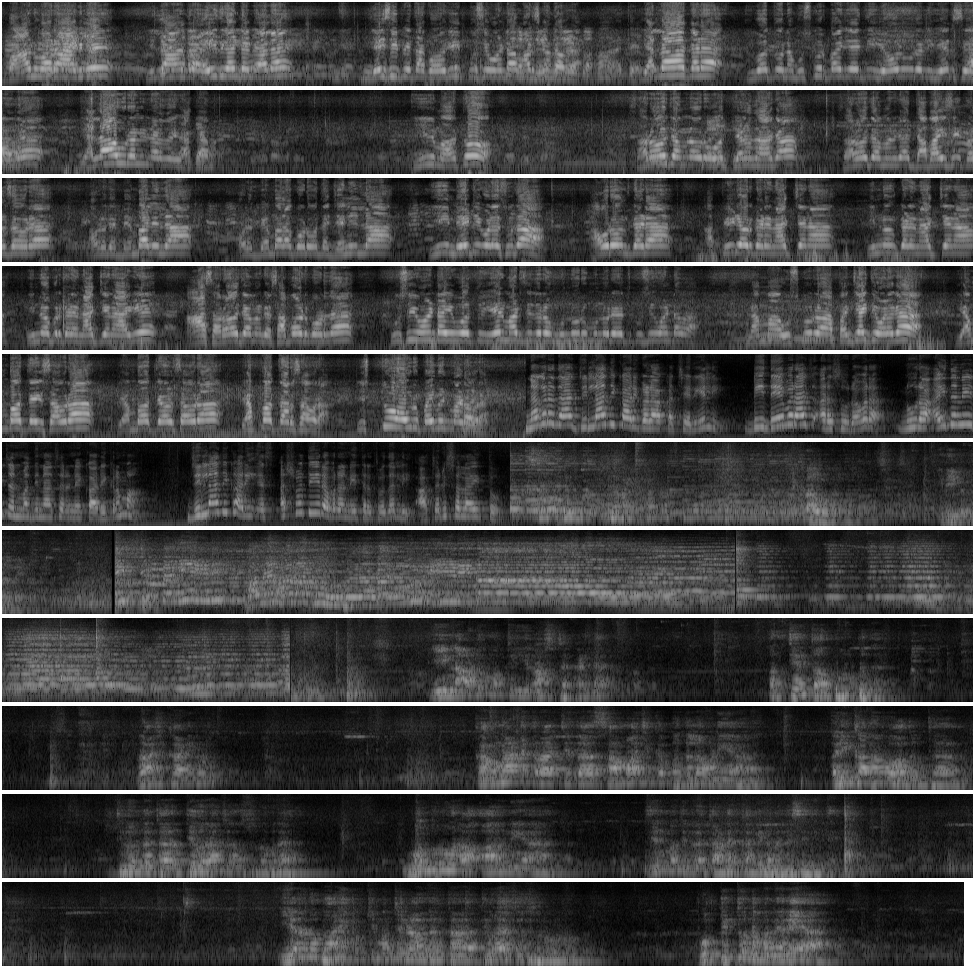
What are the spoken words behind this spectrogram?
ಭಾನುವಾರ ಆಗಲಿ ಇಲ್ಲ ಅಂದ್ರೆ ಐದು ಗಂಟೆ ಮೇಲೆ ಜೆ ಸಿ ಪಿ ತಕ ಹೋಗಿ ಖುಷಿ ಹೊಂಡ ಮಾಡಿಸ್ಕೊಂಡವ್ರೆ. ಎಲ್ಲ ಕಡೆ ಇವತ್ತು ನಮ್ಮ ಉಸ್ಕೂರು ಪಂಚಾಯತಿ ಏಳು ಊರಲ್ಲಿ ಏನು ಸೇರಿದೆ ಎಲ್ಲ ಊರಲ್ಲಿ ನಡೆದ ಈ ಅಕ್ರಮ. ಈ ಮಾತು ಸರೋಜಮ್ಮನವರು ಹೋಗಿ ಕೇಳಿದಾಗ ಸರೋಜಮ್ಮನಿಗೆ ದಬಾಯಿಸಿ ಕಳ್ಸವ್ರೆ ಅವಳಿಗೆ ಬೆಂಬಲ ಇಲ್ಲ ಅವಳಿಗೆ ಬೆಂಬಲ ಕೊಡುವಂಥ ಜನ ಇಲ್ಲ. ಈ ಮೇಟಿಗಳೇ ಸುಧಾ, ಅವರೊಂದು ಕಡೆ, ಆ ಪಿ ಡಿ ಅವ್ರ ಕಡೆ ನಾಲ್ಕು ಜನ, ಇನ್ನೊಂದು ಕಡೆ ನಾಲ್ಕು ಜನ ಇನ್ನೊಬ್ಬರ ಕಡೆ ನಾಲ್ಕು ಜನ ಆಗಿ ಆ ಸರೋಜಮ್ಮನಿಗೆ ಸಪೋರ್ಟ್ ಕೊಡ್ದೆ. ಖುಷಿ ಹೊಂಟ ಇವತ್ತು ಏನು ಮಾಡಿಸಿದ್ರು? ಮುನ್ನೂರು, ಮುನ್ನೂರೈವತ್ತು ಖುಷಿ ಹೊಂಟವ ನಮ್ಮ ಉಸ್ಕೂರು ಪಂಚಾಯತಿ ಒಳಗೆ ಎಂಬತ್ತೈದು ಸಾವಿರ, ಎಂಬತ್ತೇಳು ಸಾವಿರ, ಎಪ್ಪತ್ತಾರು ಸಾವಿರ. ಇಷ್ಟು ಅವರು ಪೇಮೆಂಟ್ ಮಾಡವ್ರೆ. ನಗರದ ಜಿಲ್ಲಾಧಿಕಾರಿಗಳ ಕಚೇರಿಯಲ್ಲಿ ಡಿ ದೇವರಾಜ್ ಅರಸೂರವರ ನೂರ ಐದನೇ ಜನ್ಮದಿನಾಚರಣೆ ಕಾರ್ಯಕ್ರಮ ಜಿಲ್ಲಾಧಿಕಾರಿ ಎಸ್ ಅಶ್ವತಿರವರ ನೇತೃತ್ವದಲ್ಲಿ ಆಚರಿಸಲಾಯಿತು. ನಾವು ಇದೀಗ ತಾನೇ ಈ ನಾಡು ಮತ್ತು ಈ ರಾಷ್ಟ್ರ ಕಂಡ ಅತ್ಯಂತ ಅಪರೂಪದ ರಾಜಕಾರಣಿಗಳು ಕರ್ನಾಟಕ ರಾಜ್ಯದ ಸಾಮಾಜಿಕ ಬದಲಾವಣೆಯ ಅರಿಕಾನರು ಆದಂಥ ದಿವಂಗತ ದೇವರಾಜ ಅರಸುರವರ ಒಂದು ನೂರ ಆರನೆಯ ಜನ್ಮದಿನದ ಕಾರಣಕ್ಕಾಗಿ ನಾವೆಲ್ಲ ಸೇರಿದ್ದೆ. ಎರಡು ಬಾರಿ ಮುಖ್ಯಮಂತ್ರಿಗಳಾದಂಥ ದೇವರಾಜ ಅರಸುರವರು ಹುಟ್ಟಿದ್ದು ನಮ್ಮ ನೆರೆಯ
